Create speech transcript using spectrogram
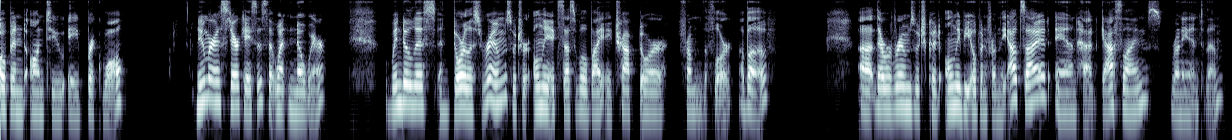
opened onto a brick wall, numerous staircases that went nowhere, windowless and doorless rooms, which were only accessible by a trapdoor from the floor above. Uh, there were rooms which could only be opened from the outside and had gas lines running into them.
